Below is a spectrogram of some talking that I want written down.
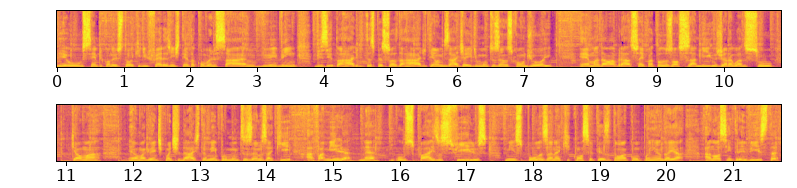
Eu sempre quando eu estou aqui de férias, a gente tenta conversar. Vim, vim visito a rádio, visito as pessoas da rádio, tenho uma amizade aí de muitos anos com o Joey. É, mandar um abraço aí para todos os nossos amigos de Jaraguá do Sul, que é uma, é uma grande quantidade também por muitos anos aqui. A família, né? Os pais, os filhos, minha esposa, né? Que com certeza estão acompanhando aí a, a nossa entrevista.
